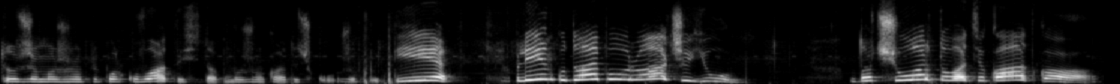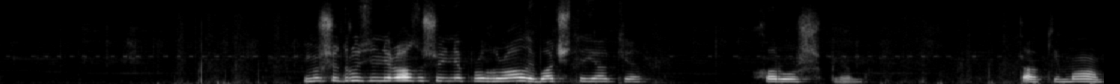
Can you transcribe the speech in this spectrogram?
тут же можна припаркуватись, так можна каточку вже пройти. Блін, куди я поворачую? Да чортова ця катка. Ну ще, друзі, ні разу ще й не програли. Бачите, як я хорош прям. Так, і мам.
